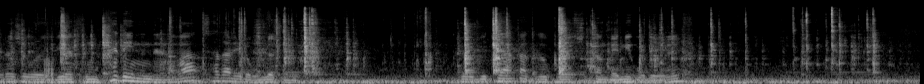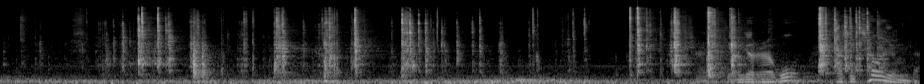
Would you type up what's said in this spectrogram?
이런 식으로 위에 금 패드 있는 데다가 사다리를 올려줍니다. 그리고 밑에 아까 그 보여주셨던 매미고리를 자 이렇게 연결을 하고 다시 채워줍니다.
